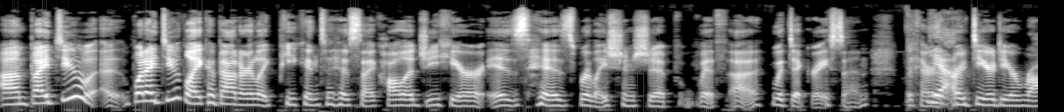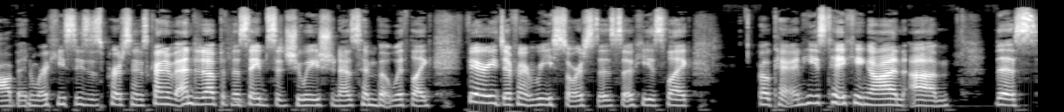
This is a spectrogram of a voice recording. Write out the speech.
Um, but I do uh, what I do like about our like peek into his psychology here is his relationship with uh with Dick Grayson, with our Yeah. our dear dear Robin, where he sees this person who's kind of ended up in the same situation as him, but with like very different resources. So he's like, okay, and he's taking on um this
